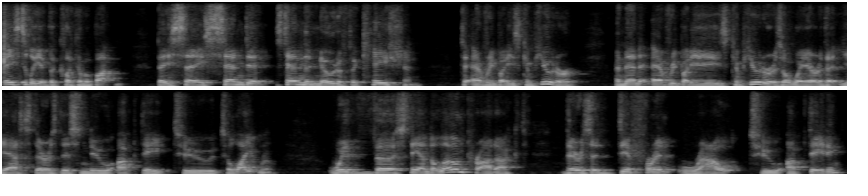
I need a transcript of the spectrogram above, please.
basically at the click of a button. They say send it send the notification to everybody's computer and then everybody's computer is aware that yes there's this new update to to lightroom. With the standalone product there's a different route to updating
